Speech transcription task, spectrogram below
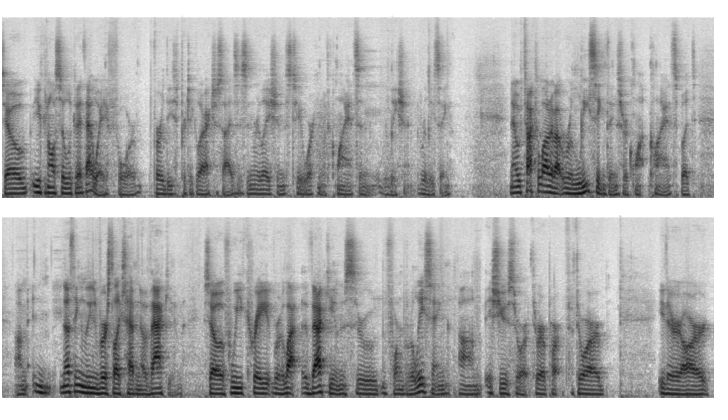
So you can also look at it that way for, for these particular exercises in relations to working with clients and releasing. Now we've talked a lot about releasing things for cl clients, but um, nothing in the universe likes having a vacuum. So if we create vacuums through the form of releasing um, issues through our, through our, through our either our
